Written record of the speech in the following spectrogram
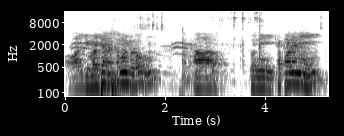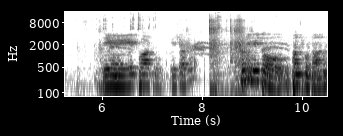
ఆ, ఈ మధ్యాహ్న సమయంలో ఆ, కొన్ని చెప్పాలని దేవుని ఏర్పాటు చేశాడు కొన్ని మీతో పంచుకుంటాను.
